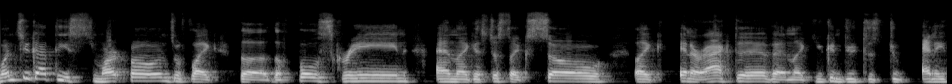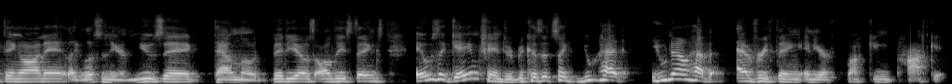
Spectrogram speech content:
once you got these smartphones with like the the full screen and like it's just like so like interactive and like you can do just do anything on it, like listen to your music, download videos, all these things. It was a game changer because it's like you had you now have everything in your fucking pocket.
